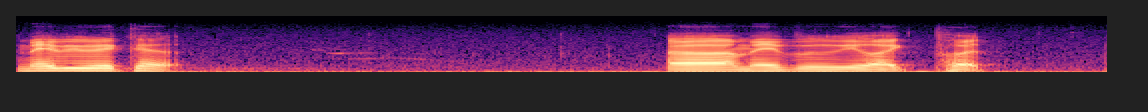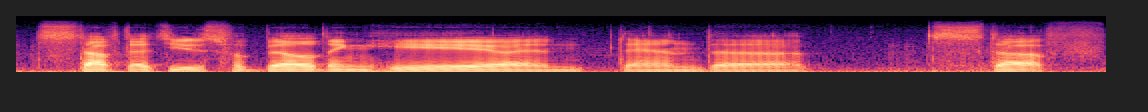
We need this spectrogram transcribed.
Maybe we could. Uh, maybe we like put stuff that's used for building here and and uh, stuff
